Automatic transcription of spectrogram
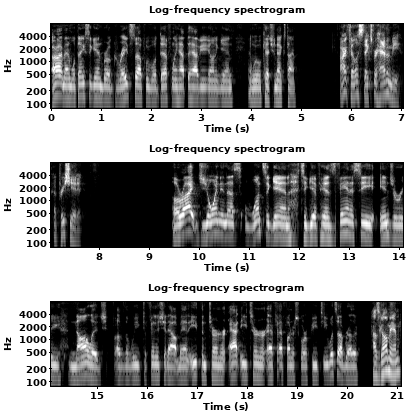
All right, man. Well, thanks again, bro. Great stuff. We will definitely have to have you on again, and we will catch you next time. All right, Phyllis. Thanks for having me. Appreciate it. All right, joining us once again to give his fantasy injury knowledge of the week to finish it out, man. Ethan Turner at E Turner FF underscore PT. What's up, brother? How's it going, man?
